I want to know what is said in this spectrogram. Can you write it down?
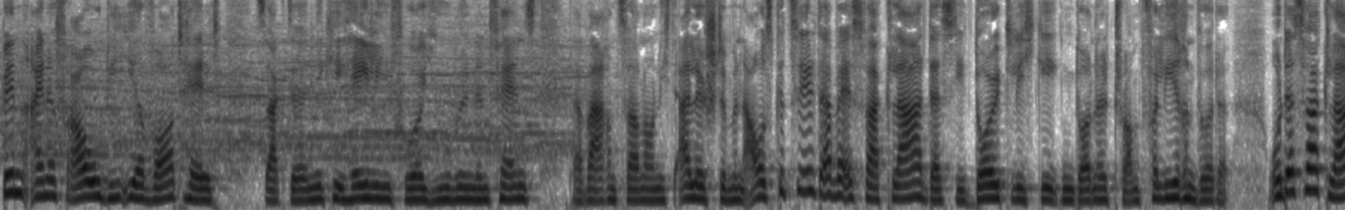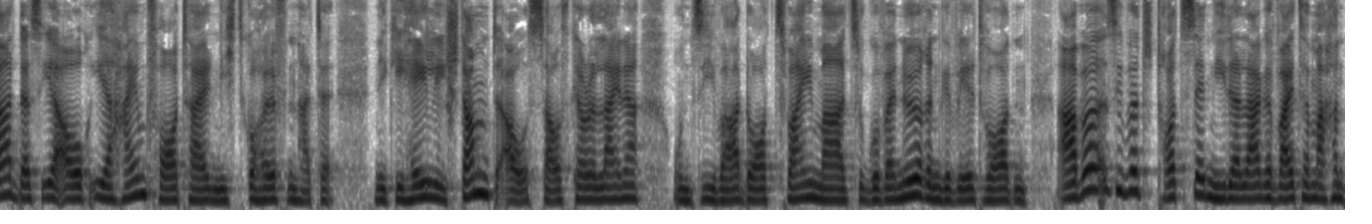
bin eine Frau, die ihr Wort hält, sagte Nikki Haley vor jubelnden Fans. Da waren zwar noch nicht alle Stimmen ausgezählt, aber es war klar, dass sie deutlich gegen Donald Trump verlieren würde. Und es war klar, dass ihr auch ihr Heimvorteil nicht geholfen hatte. Nikki Haley stammt aus South Carolina und sie war dort zweimal zur Gouverneurin gewählt worden. Aber sie wird trotz der Niederlage weitermachen,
